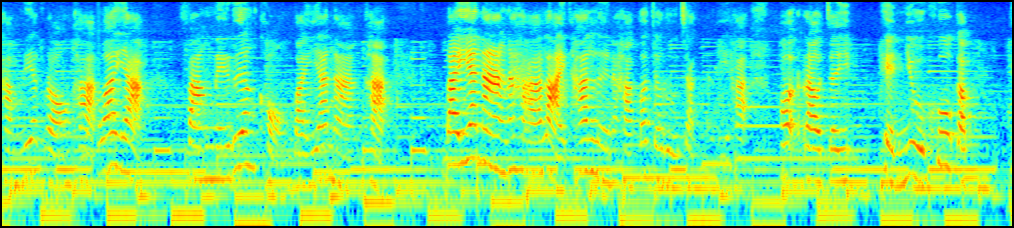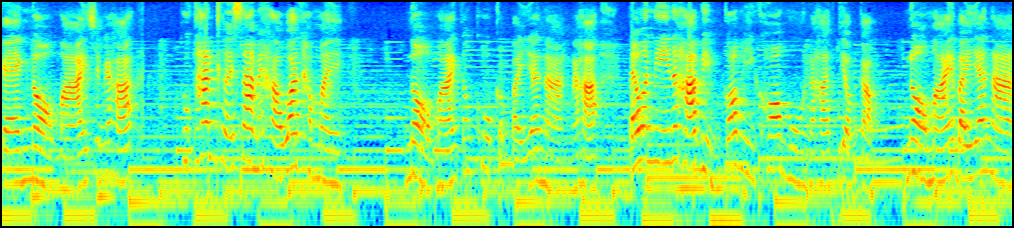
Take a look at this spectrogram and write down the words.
คำเรียกร้องค่ะ ว่าอยากฟังในเรื่องของใบย่านางค่ะ ใบย่านางนะคะ หลายท่านเลยนะคะ ก็จะรู้จักกันดีค่ะ เพราะเราจะเห็นอยู่คู่กับแกงหน่อไม้ใช่ไหมคะ ทุกท่านเคยทราบไหมคะว่าทำไม หน่อไม้ต้องคู่กับใบย่านางนะคะ และวันนี้นะคะบิ่มก็มีข้อมูลนะคะ เกี่ยวกับหน่อไม้ใบย่านาง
